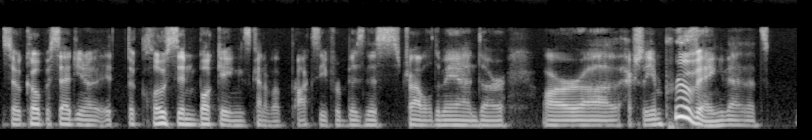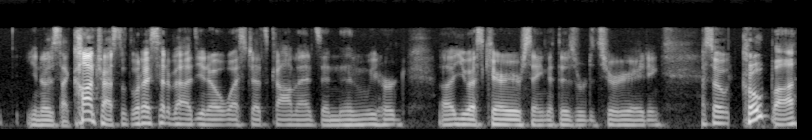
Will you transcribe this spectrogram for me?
So Copa said, you know, it, the close-in bookings, kind of a proxy for business travel demand, are are uh, actually improving. That, that's you know, it's that contrast with what I said about, you know, WestJet's comments, and then we heard uh, U.S. carriers saying that those were deteriorating. So Copa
